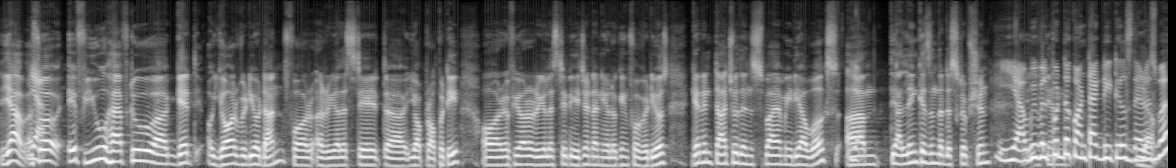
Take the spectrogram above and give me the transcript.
Yeah, so if you have to uh, get your video done for a real estate, uh, your property, or if you're a real estate agent and you're looking for videos, get in touch with Inspire Media Works. Um, Their link is in the description. yeah, we You will put the contact details there Yeah. as well.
